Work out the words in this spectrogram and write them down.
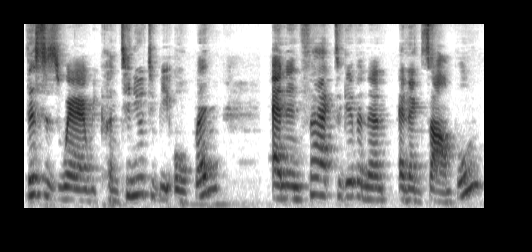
this is where we continue to be open. And in fact, to give an, an example,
